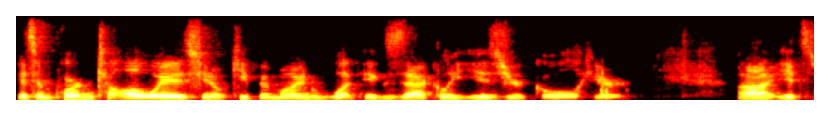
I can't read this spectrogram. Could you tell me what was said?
it's important to always, you know, keep in mind what exactly is your goal here. Uh, it's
